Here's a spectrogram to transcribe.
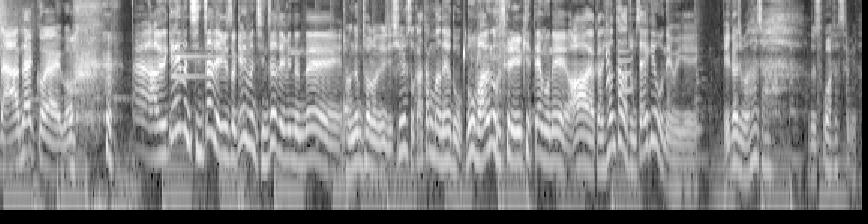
나 안 할 거야 이거. 아 근데 게임은 진짜 재밌어. 게임은 진짜 재밌는데 방금처럼 이제 실수 까딱만 해도 너무 많은 것을 잃기 때문에 아 약간 현타가 좀 세게 오네요 이게. 여기까지만 하자. 다들 수고하셨습니다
